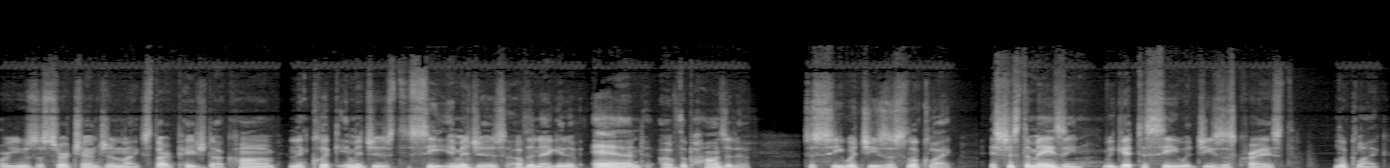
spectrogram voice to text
or use a search engine like startpage.com and then click images to see images of the negative and of the positive to see what Jesus looked like. It's just amazing. We get to see what Jesus Christ looked like.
